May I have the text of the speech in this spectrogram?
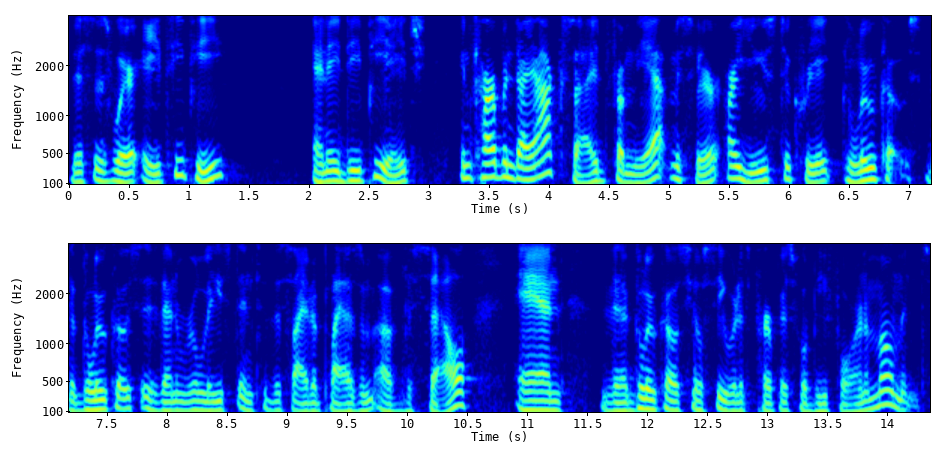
This is where ATP, NADPH, and carbon dioxide from the atmosphere are used to create glucose. The glucose is then released into the cytoplasm of the cell, and the glucose, you'll see what its purpose will be for in a moment.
